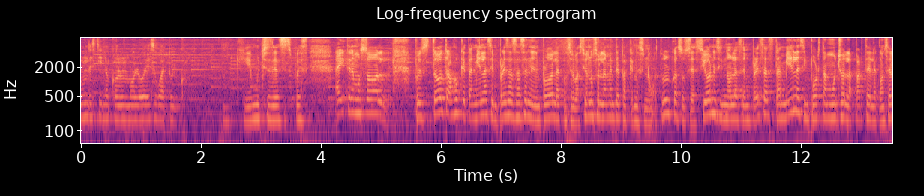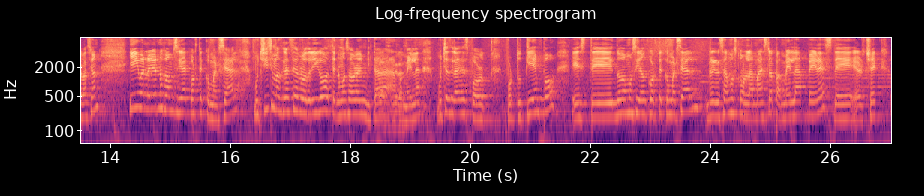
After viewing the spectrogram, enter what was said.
un destino como lo es Huatulco. Ok, muchas gracias. Pues ahí tenemos todo, pues todo el trabajo que también las empresas hacen en pro de la conservación, no solamente Parque Nacional Huatulco, asociaciones, sino las empresas también les importa mucho la parte de la conservación. Y bueno, ya nos vamos a ir a corte comercial. Muchísimas gracias, Rodrigo. Tenemos ahora invitada a Pamela. Muchas gracias por, por tu tiempo. Este, nos vamos a ir a un corte comercial. Regresamos con la maestra Pamela Pérez de AirCheck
